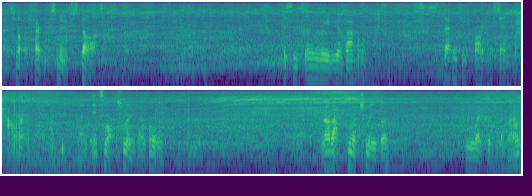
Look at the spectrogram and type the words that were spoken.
That's not a very smooth start. This is only about 75% power and it's not smooth at all. Now that's much smoother. We wait for it to get round.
